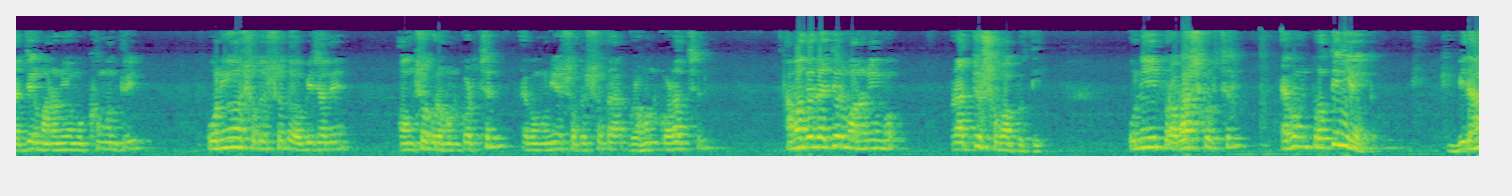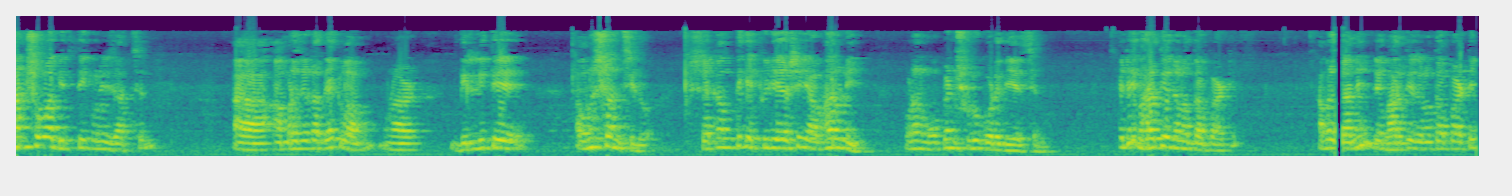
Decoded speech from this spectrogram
রাজ্যের মাননীয় মুখ্যমন্ত্রী, উনিও সদস্যতা অভিযানে অংশগ্রহণ করছেন এবং উনিও সদস্যতা গ্রহণ করাচ্ছেন। আমাদের রাজ্যের মাননীয় রাজ্য সভাপতি, উনি প্রবাস করছেন এবং প্রতিনিয়ত বিধানসভা ভিত্তিক উনি যাচ্ছেন। আমরা যেটা দেখলাম, ওনার দিল্লিতে অনুষ্ঠান ছিল, সেখান থেকে ফিরে এসেই আবার উনি ওনার মুভমেন্ট শুরু করে দিয়েছেন। এটাই ভারতীয় জনতা পার্টি। আমরা জানি যে ভারতীয় জনতা পার্টি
